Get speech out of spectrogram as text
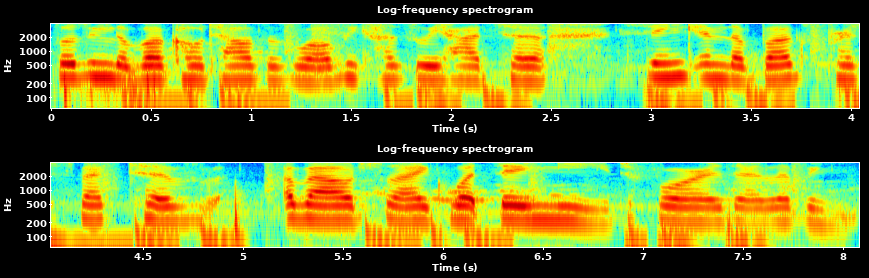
building the bug hotels as well because we had to think in the bugs' perspective about like what they need for their living.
